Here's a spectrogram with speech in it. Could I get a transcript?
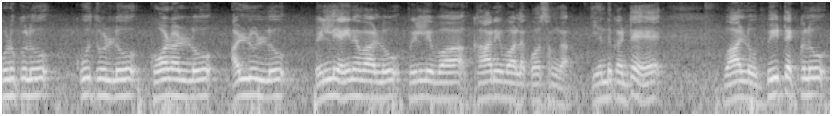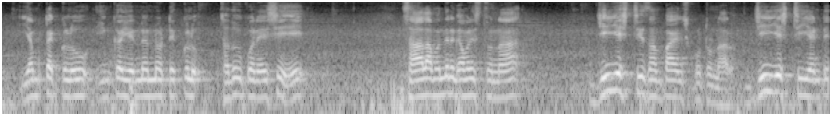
కొడుకులు కూతుళ్ళు కోడళ్ళు అల్లుళ్ళు పెళ్ళి అయిన వాళ్ళు పెళ్ళి వా కాని వాళ్ళ కోసంగా. ఎందుకంటే వాళ్ళు బీటెక్లు ఎంటెక్లు ఇంకా ఎన్నెన్నో టెక్కులు చదువుకొనేసి చాలామందిని గమనిస్తున్నా జిఎస్టీ సంపాదించుకుంటున్నారు. జిఎస్టీ అంటే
